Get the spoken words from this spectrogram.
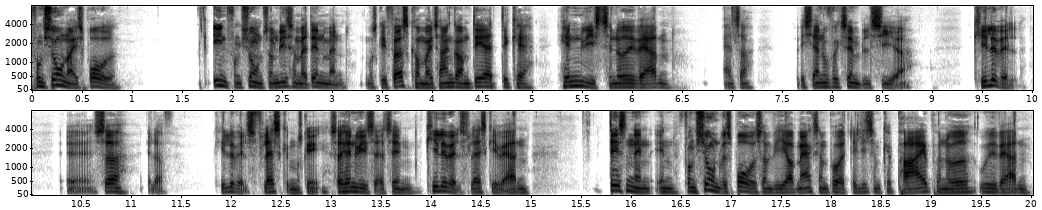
funktioner i sproget. En funktion, som ligesom er den, man måske først kommer i tanke om, det er, at det kan henvise til noget i verden. Altså, hvis jeg nu for eksempel siger kildevæld, øh, så, eller kildevælds flaske måske, så henviser jeg til en kildevælds flaske i verden. Det er sådan en, en funktion ved sproget, som vi er opmærksom på, at det ligesom kan pege på noget ude i verden,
